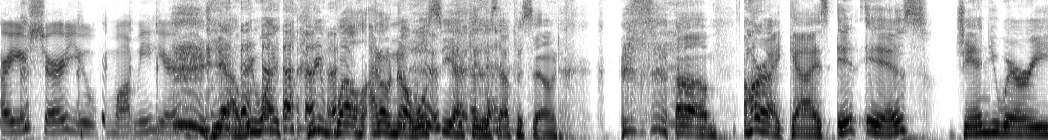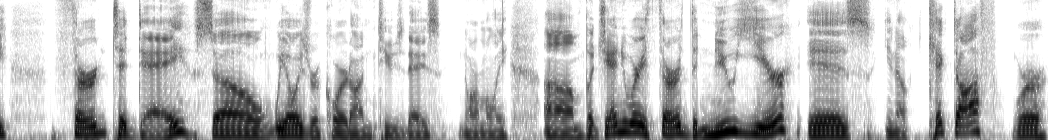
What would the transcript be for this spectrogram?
Are you sure you want me here? Yeah, we want we well, I don't know. We'll see after this episode. Um, all right, guys. It is January 3rd today. So we always record on Tuesdays normally. Um, but January 3rd, the new year is, you know, kicked off. We're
